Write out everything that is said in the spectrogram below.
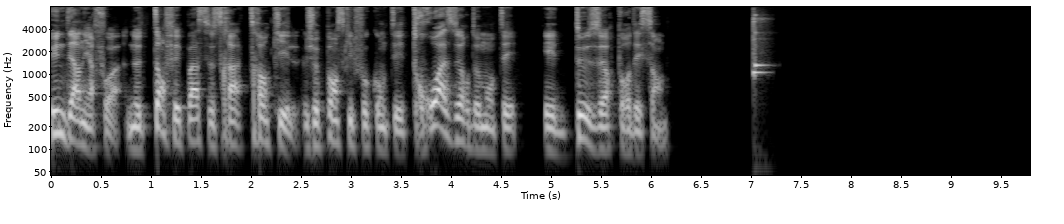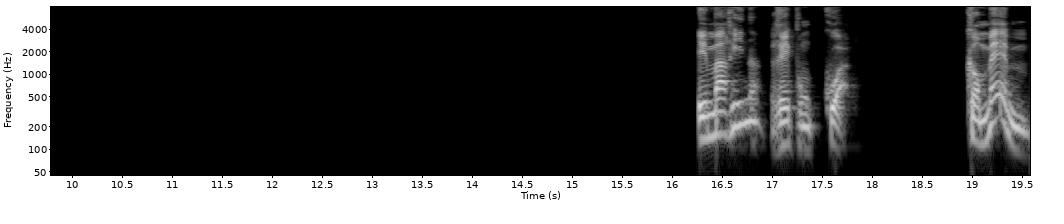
Une dernière fois, ne t'en fais pas, ce sera tranquille. Je pense qu'il faut compter trois heures de montée et deux heures pour descendre. Et Marine répond quoi? Quand même,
